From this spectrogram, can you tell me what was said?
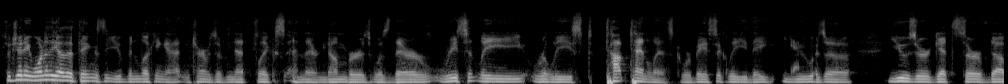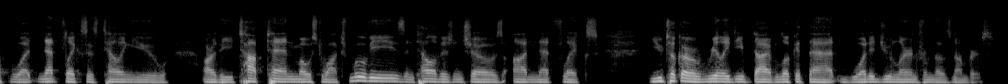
So, Jenny, one of the other things that you've been looking at in terms of Netflix and their numbers was their recently released top 10 list, where basically they yeah. you as a user get served up what Netflix is telling you are the top 10 most watched movies and television shows on Netflix. You took a really deep dive look at that. What did you learn from those numbers?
